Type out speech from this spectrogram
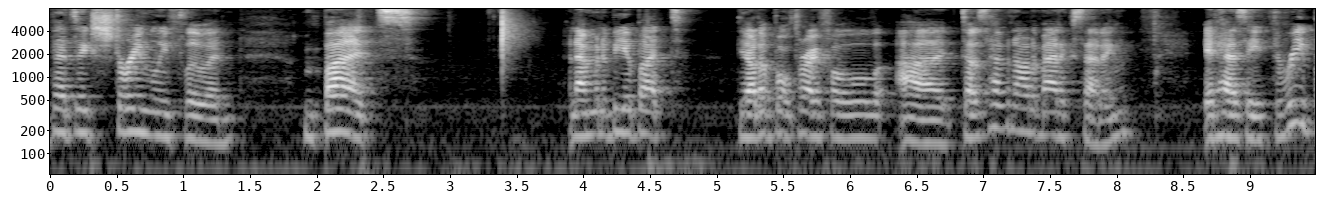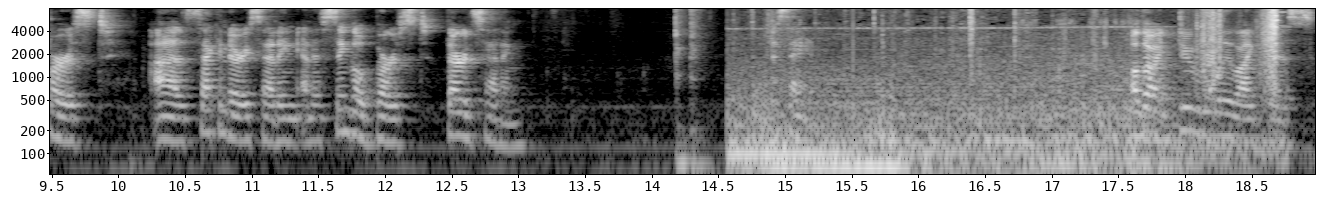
That's extremely fluid. But, and I'm going to be a but, the auto bolt rifle uh, does have an automatic setting. it has a three burst uh, secondary setting and a single burst third setting. Although I do really like this.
